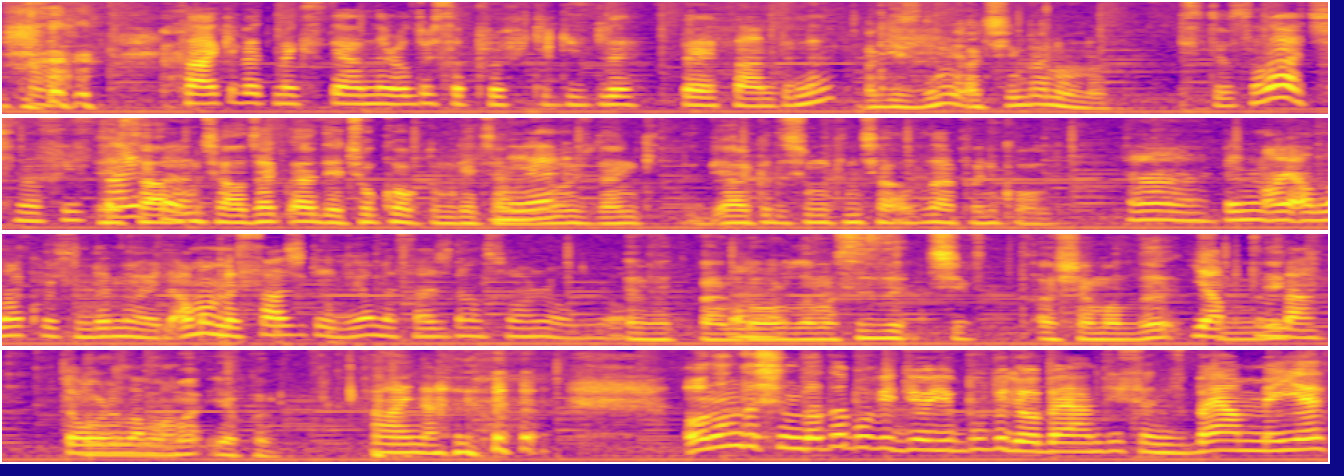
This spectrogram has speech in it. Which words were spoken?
Takip etmek isteyenler olursa profili gizli beyefendinin. Ha, gizli mi? Açayım ben onu. İstiyorsan aç. Nasıl istersen. Hesabımı çalacaklar diye çok korktum geçen Niye? gün. O yüzden bir arkadaşımınkini çaldılar panik oldu. Ha, benim ay Allah korusun deme öyle. Ama mesaj geliyor. Mesajdan sonra oluyor. Evet ben Onu- doğrulama. Siz de çift aşamalı Yaptım ben. Doğrulama. doğrulama yapın. Aynen. Onun dışında da bu videoyu, bu vlogu beğendiyseniz beğenmeyi,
